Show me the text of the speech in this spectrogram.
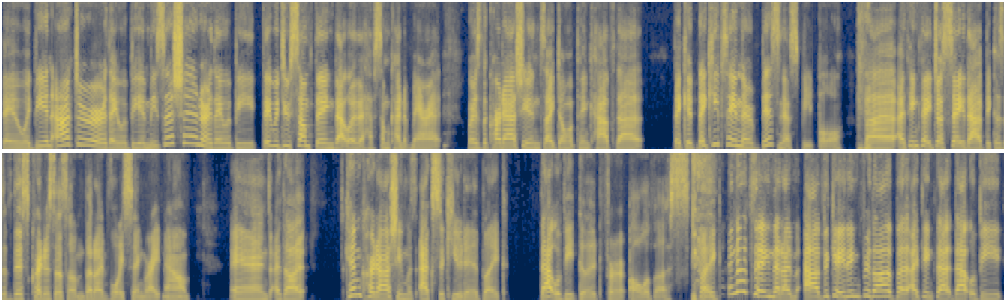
they would be an actor or they would be a musician or they would be they would do something that would have some kind of merit. Whereas the Kardashians, I don't think have that. They could they keep saying they're business people, but I think they just say that because of this criticism that I'm voicing right now. And I thought Kim Kardashian was executed, like that would be good for all of us. Like I'm not saying that I'm advocating for that, but I think that that would be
